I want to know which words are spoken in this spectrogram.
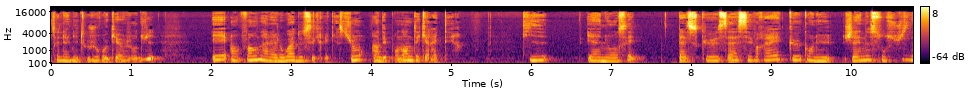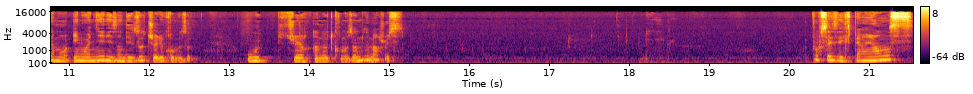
Celle-là n'est toujours ok aujourd'hui. Et enfin, on a la loi de ségrégation indépendante des caractères, qui est à nuancer, parce que c'est vrai que quand les gènes sont suffisamment éloignés les uns des autres sur les chromosomes, ou sur un autre chromosome, ça marche aussi. Pour ces expériences,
